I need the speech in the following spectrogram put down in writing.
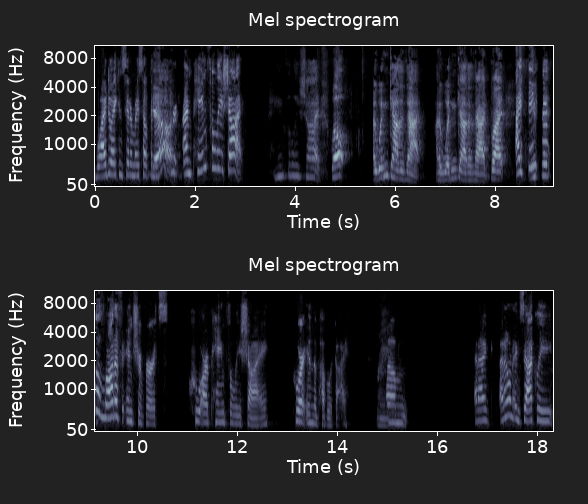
why do I consider myself an Yeah. introvert? I'm painfully shy. Painfully shy. Well, I wouldn't gather that. I wouldn't gather that. But I think there's a lot of introverts who are painfully shy, who are in the public eye. right. Um, and I, I don't exactly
